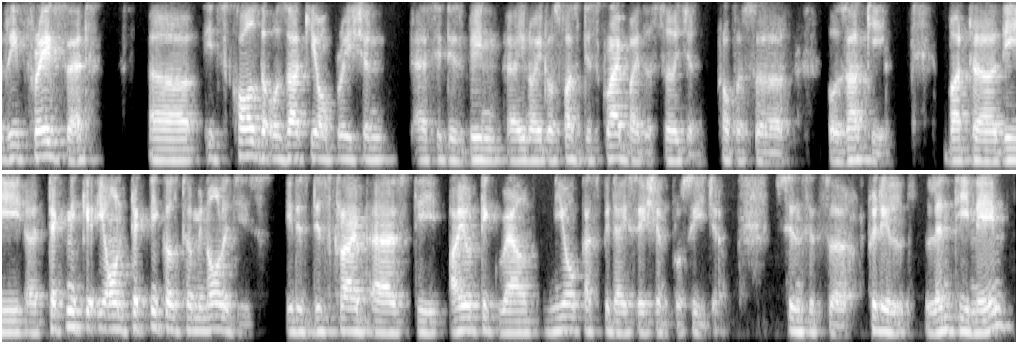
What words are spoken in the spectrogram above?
rephrase that. Uh, it's called the Ozaki operation as it has been, uh, you know, it was first described by the surgeon, Professor Ozaki. But the technical on technical terminologies, it is described as the aortic valve neocuspidization procedure. Since it's a pretty lengthy name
